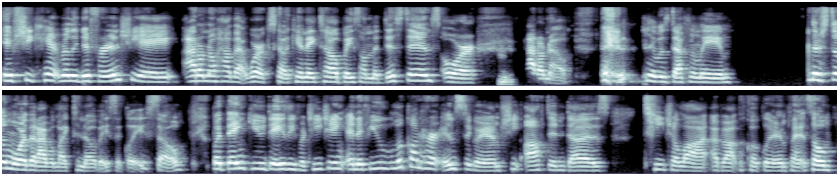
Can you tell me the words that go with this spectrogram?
if she can't really differentiate, I don't know how that works. Can they tell based on the distance, or mm-hmm. I don't know. it was definitely there's still more that I would like to know, basically. So, but thank you, Daisy, for teaching. And if you look on her Instagram, she often does teach a lot about the cochlear implant. So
